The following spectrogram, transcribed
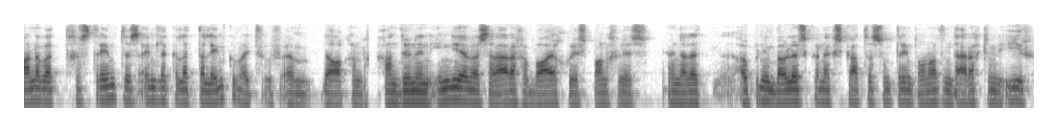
manne wat gestremd is eintlik hulle talent kom uit um, daar gaan gaan doen in Indië was regtig 'n baie goeie span gewees en hulle opening bowlers kan ek skat was omtrent 130 km/h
